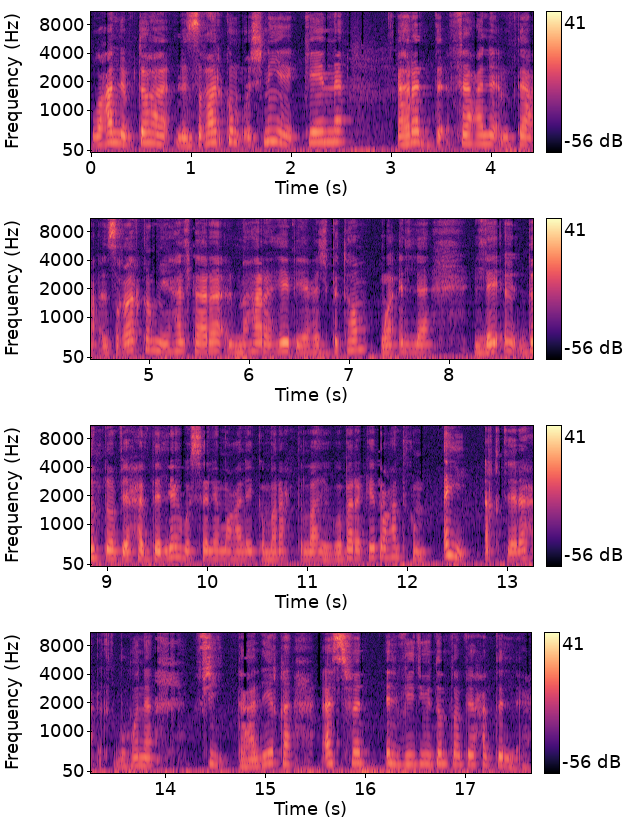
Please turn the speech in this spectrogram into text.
وعلمتوها لصغاركم وشنية كان رد فعل متاع صغاركم هل ترى المهارة هذه عجبتهم؟ وإلا لا دمتم في حفظ الله والسلام عليكم ورحمة الله وبركاته. عندكم أي اقتراح اكتبوا هنا في تعليق أسفل الفيديو دمتم في حفظ الله.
